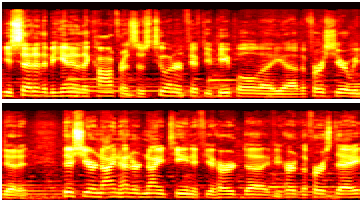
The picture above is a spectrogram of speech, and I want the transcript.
You said at the beginning of the conference there's 250 people uh, the first year we did it. This year 919 if you heard uh, if you heard the first day.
